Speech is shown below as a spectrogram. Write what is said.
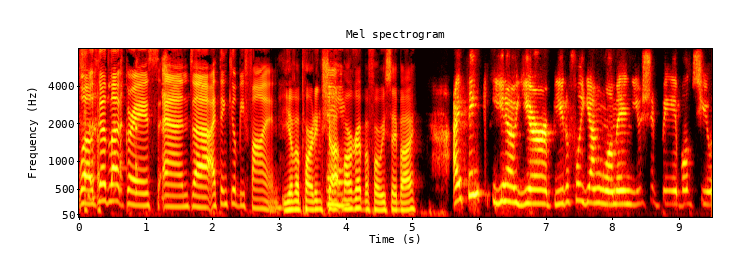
well, good luck, Grace, and uh, I think you'll be fine. You have a parting shot, Thanks. Margaret, before we say bye. I think, you know, you're a beautiful young woman. You should be able to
